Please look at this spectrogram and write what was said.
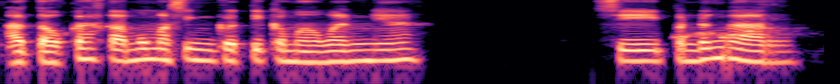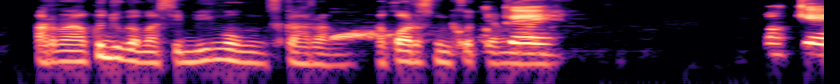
ataukah kamu masih mengikuti kemauannya si pendengar? Karena aku juga masih bingung sekarang. Aku harus ngikut yang oke mana. oke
